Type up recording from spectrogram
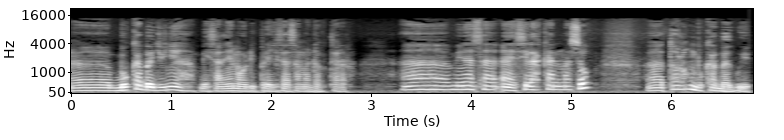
uh, buka bajunya. Misalnya mau diperiksa sama dokter uh, minasa eh silahkan masuk. Uh, tolong buka baju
